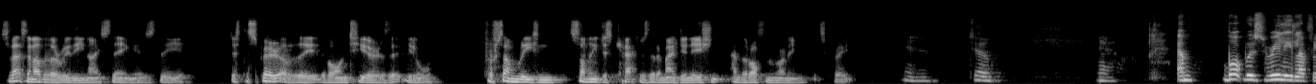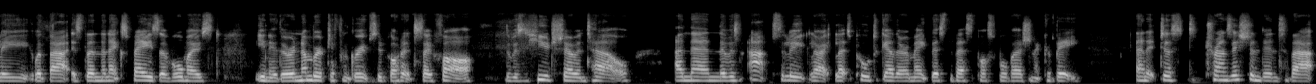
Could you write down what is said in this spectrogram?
so that's another really nice thing is the just the spirit of the, the volunteers that you know for some reason something just catches their imagination and they're off and running. It's great. Yeah, Joe. Yeah, and what was really lovely with that is then the next phase of almost, you know, there are a number of different groups who've got it so far. There was a huge show and tell. And then there was an absolute like, let's pull together and make this the best possible version it could be. And it just transitioned into that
